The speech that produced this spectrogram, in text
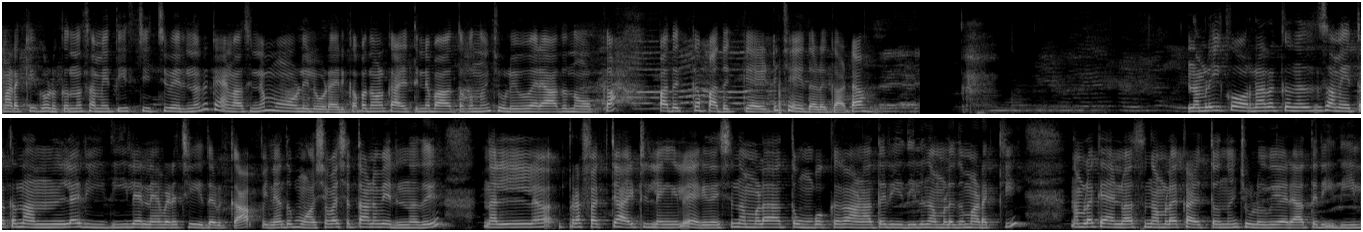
മടക്കി കൊടുക്കുന്ന സമയത്ത് ഈ സ്റ്റിച്ച് വരുന്നത് ക്യാൻവാസിന്റെ മുകളിലൂടെ ആയിരിക്കും അപ്പോൾ നമ്മൾ കഴുത്തിന്റെ ഭാഗത്തൊക്കെ ഒന്നും ചുളിവ് വരാതെ നോക്കുക. പതുക്കെ പതുക്കെ ആയിട്ട് ചെയ്തെടുക്കുക കേട്ടോ. നമ്മൾ ഈ കോർണർ വെക്കുന്ന സമയത്തൊക്കെ നല്ല രീതിയിൽ തന്നെ ഇവിടെ ചെയ്തെടുക്കുക. പിന്നെ അത് മോശവശത്താണ് വരുന്നത്. നല്ല പെർഫെക്റ്റ് ആയിട്ടില്ലെങ്കിലും ഏകദേശം നമ്മൾ ആ തുമ്പൊക്കെ കാണാത്ത രീതിയിൽ നമ്മളിത് മടക്കി നമ്മളെ ക്യാൻവാസ് നമ്മളെ കഴുത്തൊന്നും ചുളിവ് വരാത്ത രീതിയിൽ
